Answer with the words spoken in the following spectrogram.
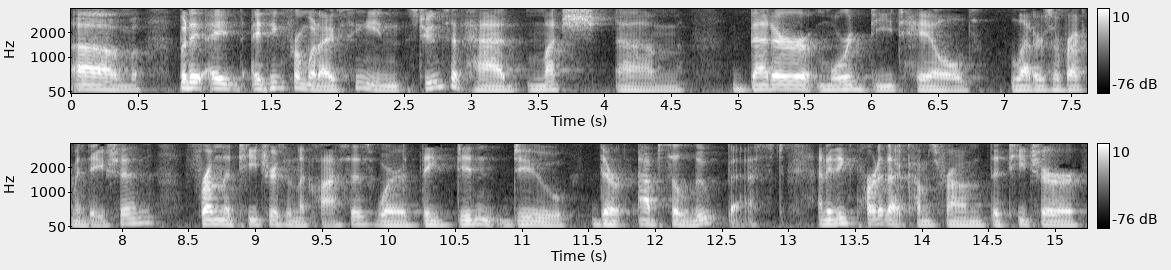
Um, but I, I, I think from what I've seen, students have had much um, better, more detailed letters of recommendation from the teachers in the classes where they didn't do their absolute best. And I think part of that comes from the teacher.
